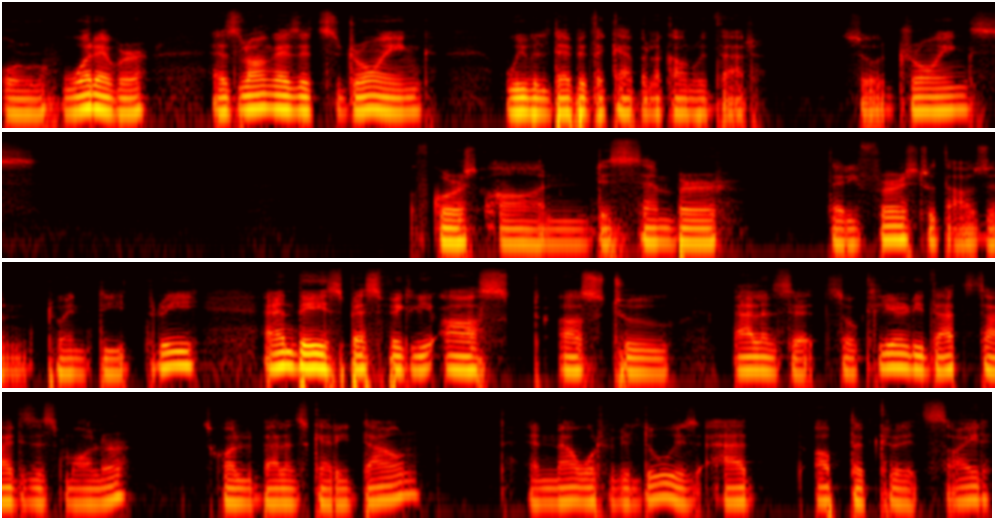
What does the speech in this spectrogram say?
or whatever as long as it's drawing we will debit the capital account with that. So drawings of course on December 31st 2023 and they specifically asked us to balance it. So clearly that side is smaller. It's called balance carried down. And now what we will do is add up the credit side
